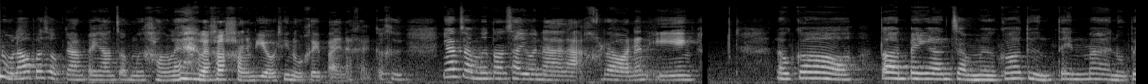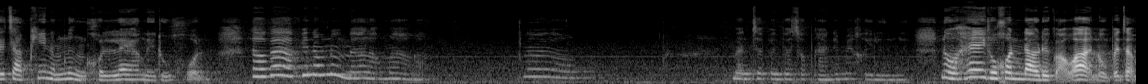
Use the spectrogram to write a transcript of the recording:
หนูเล่าประสบการณ์ไปงานจับมือครั้งแรกและค่ะครั้งเดียวที่หนูเคยไปนะคะ ก็คืองานจับมือตอนไซโยนาระครอนั่นเอง แล้วก็ตอนไปงานจับมือก็ตื่นเต้นมากหนูไปจับพี่น้ำหนึ่งคนแรกเลยทุกคน แล้วแบบพี่น้ำหนึ่งน่ารักมากอะน่ารักมันจะเป็นประสบการณ์ที่ไม่เคยลืมเลย หนูให้ทุกคนเดาดีกว่าว่าหนูไปจับ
